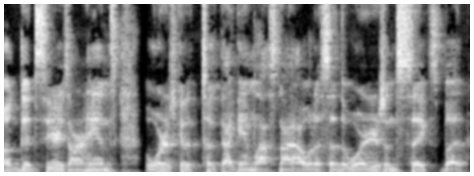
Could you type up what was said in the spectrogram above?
a, good series on our hands. The Warriors could have took that game last night. I would have said the Warriors in six, but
